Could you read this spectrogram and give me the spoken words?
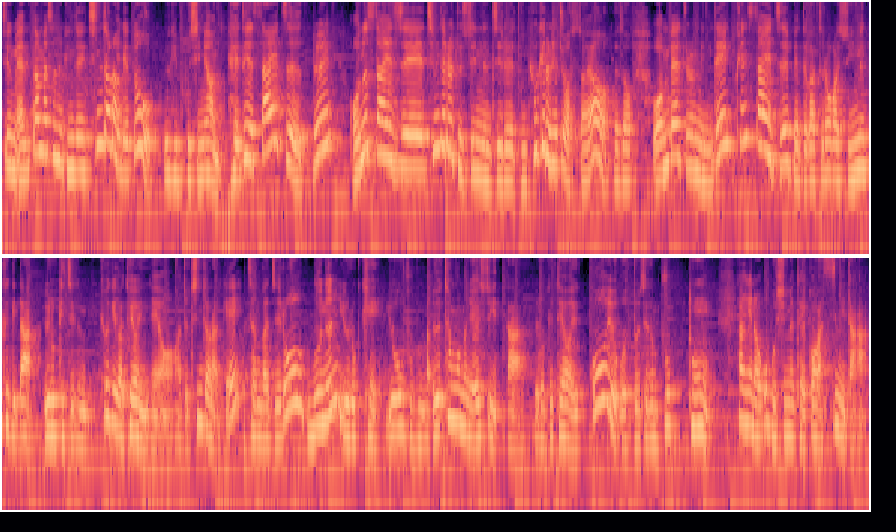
지금 Anthem에서는 굉장히 친절하게도 여기 보시면 bed의 사이즈를 어느 사이즈의 침대를 둘 수 있는지를 좀 표기를 해주었어요. 그래서 one bedroom인데 queen size bed가 들어갈 수 있는 크기다. 이렇게 지금 표기가 되어 있네요. 아주 친절하게. 마찬가지로 문은 이렇게 이 부분만, 이 창문만 열 수 있다. 이렇게 되어 있고 이것도 지금 북동 향이라고 보시면 될 것 같습니다.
